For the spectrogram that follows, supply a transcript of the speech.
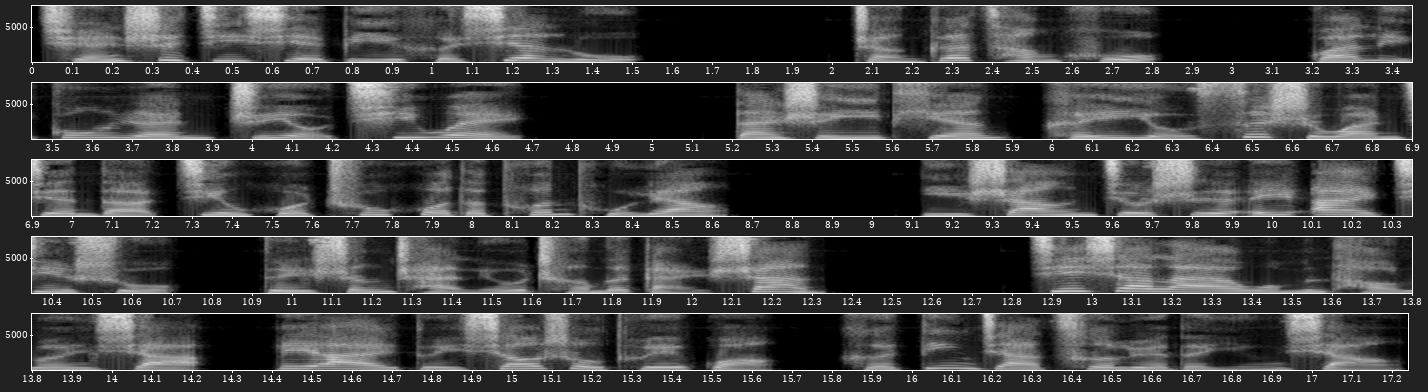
全是机械臂和线路，整个仓库。管理工人只有七位，但是一天可以有四十万件的进货出货的吞吐量。以上就是 AI 技术对生产流程的改善。接下来我们讨论下 AI 对销售推广和定价策略的影响。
